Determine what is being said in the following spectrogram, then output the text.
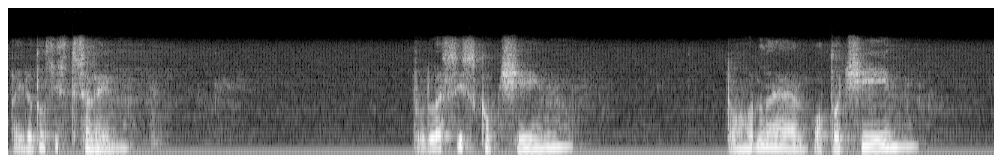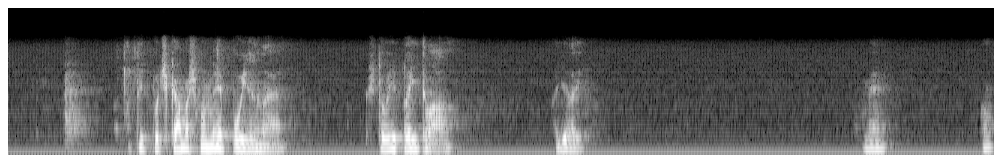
Tady do toho si střelím. Tuhle si skopčím. Tohle otočím. A teď počkám, až on mě pojzne. Až to vyplejtvá. A dělej. Mě. No.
